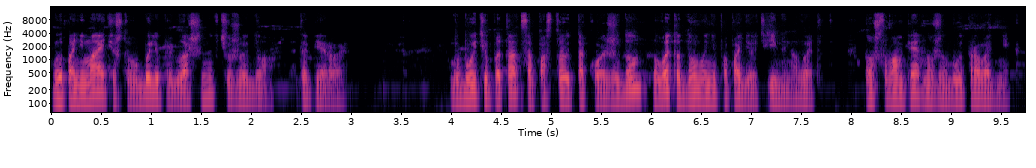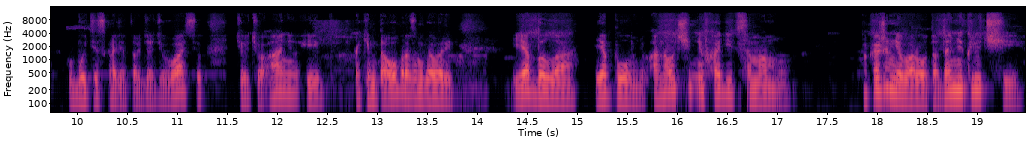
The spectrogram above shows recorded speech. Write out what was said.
Вы понимаете, что вы были приглашены в чужой дом. Это первое. Вы будете пытаться построить такой же дом, но в этот дом вы не попадете, именно в этот. Потому что вам опять нужен будет проводник. Вы будете искать этого дядю Васю, тетю Аню и каким-то образом говорить, я была, я помню, а научи мне входить самому. Покажи мне ворота, дай мне ключи.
